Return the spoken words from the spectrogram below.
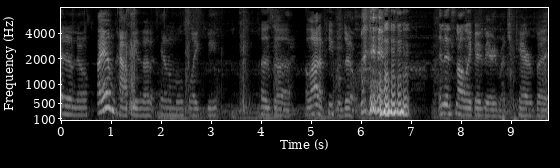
I don't know. I am happy that animals like me. Because uh, a lot of people don't. and it's not like I very much care, but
